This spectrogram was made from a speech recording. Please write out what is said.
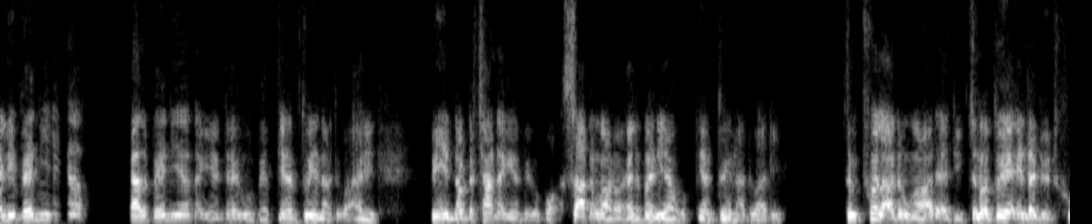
Albania Albania နိုင်ငံတဲကိုပဲပြန်သွင်းတာသူကအဲ့ဒီ ပြီးရင်နောက်တခြားနိုင်ငံတွေကိုပေါ့အစတုန်းကတော့ Albania ကိုပြန်သွင်းတာသူကဒီသူထွက်လာတုန်းကတဲ့ဒီကျွန်တော်သူ့ရဲ့ interview တစ်ခု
